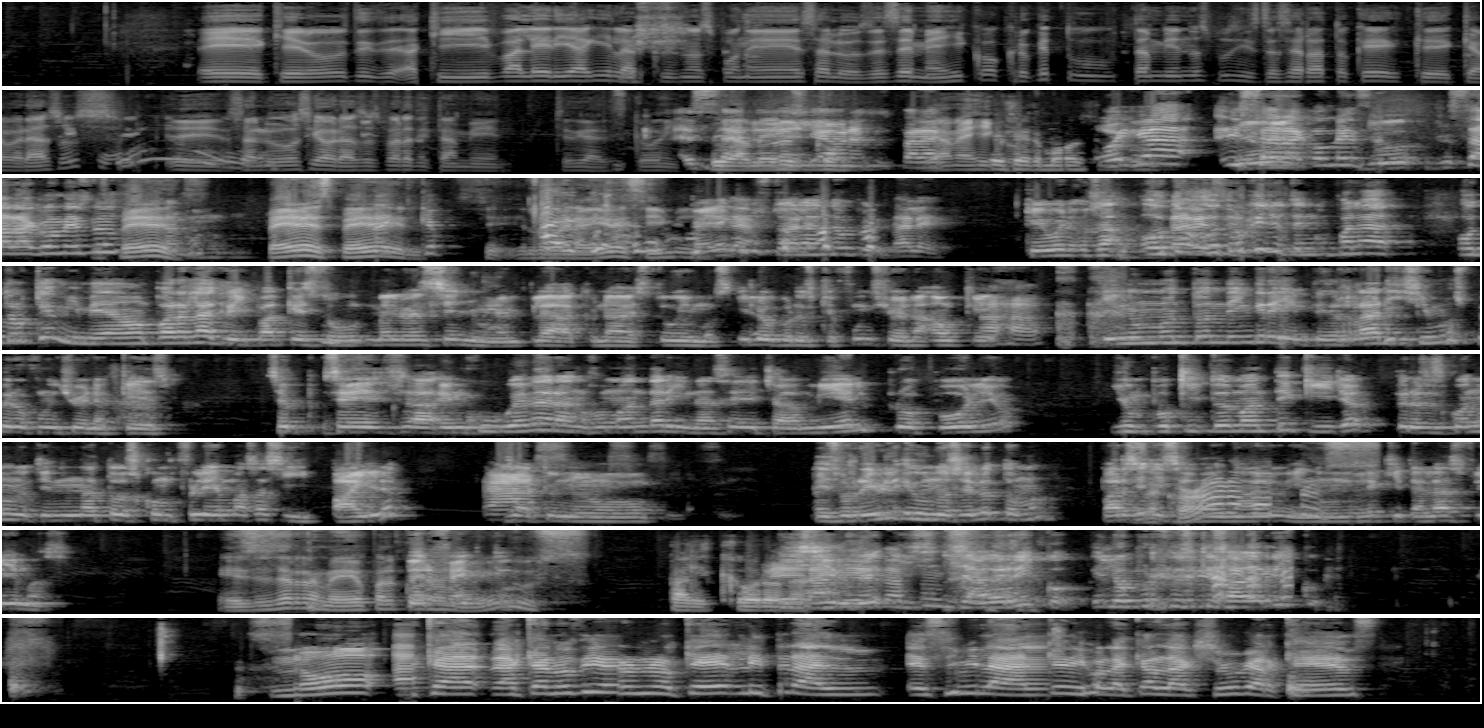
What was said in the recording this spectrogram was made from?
Eh, quiero, aquí Valeria Aguilar Cruz nos pone saludos desde México. Creo que tú también nos pusiste hace rato que, que, que abrazos. Eh, saludos y abrazos para ti también. Muchas gracias, qué bonito. Viva Saludos y México. abrazos para- Viva México. Es hermoso. Oiga, y Sara Gómez, yo- yo- Sara Gómez nos... Espere, espere, qué- Sí, el remedio de Simi. Espere que estoy hablando, pero- Dale. Qué bueno, o sea, otro, Dale, otro sí. que yo tengo para, otro que a mí me daban para la gripa, que esto me lo enseñó una empleada que una vez tuvimos, y lo creo es que funciona, aunque Ajá. tiene un montón de ingredientes rarísimos, pero funciona, que es, se, se- en jugo de naranja o mandarina se echa miel, propóleo y un poquito de mantequilla, pero eso es cuando uno tiene una tos con flemas así, paila, o sea, Ah, que sí, uno, sí, sí, sí. es horrible, y uno se lo toma, parce, La esa vaina lo coronavirus. viene, uno le quita las flemas, Ese es el remedio para el Perfecto. coronavirus. Para el y, corona. Esa sirve- mierda y- y sabe rico, y lo peor es que sabe rico. No, acá, acá nos dieron uno que literal es similar al que dijo Laika Black Sugar, que es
